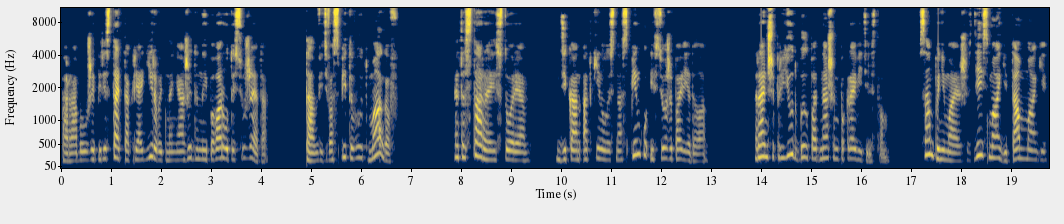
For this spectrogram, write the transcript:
Пора бы уже перестать так реагировать на неожиданные повороты сюжета. Там ведь воспитывают магов. Это старая история. Декан откинулась на спинку и все же поведала. Раньше приют был под нашим покровительством. Сам понимаешь, здесь маги, там маги.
